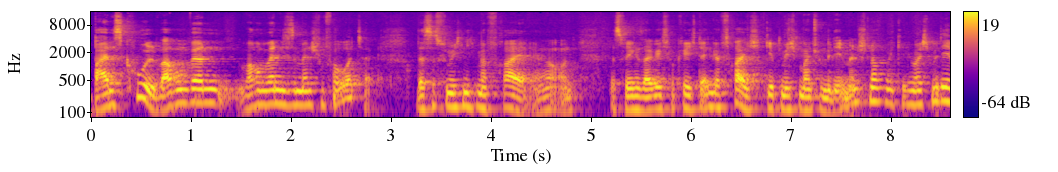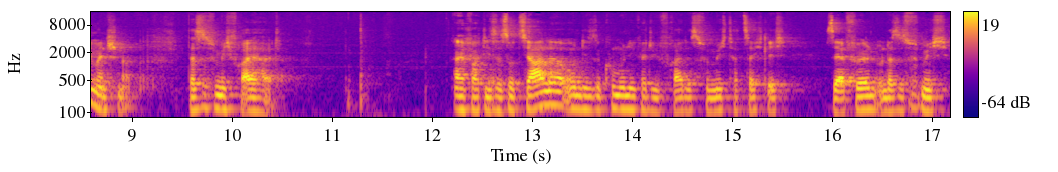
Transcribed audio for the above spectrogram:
Beides cool. Warum werden, warum werden diese Menschen verurteilt? Das ist für mich nicht mehr frei, ja, und deswegen sage ich, okay, ich denke frei. Ich gebe mich manchmal mit den Menschen ab, ich gebe mich manchmal mit den Menschen ab. Das ist für mich Freiheit. Einfach diese soziale und diese kommunikative Freiheit ist für mich tatsächlich sehr erfüllend und das ist für mich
